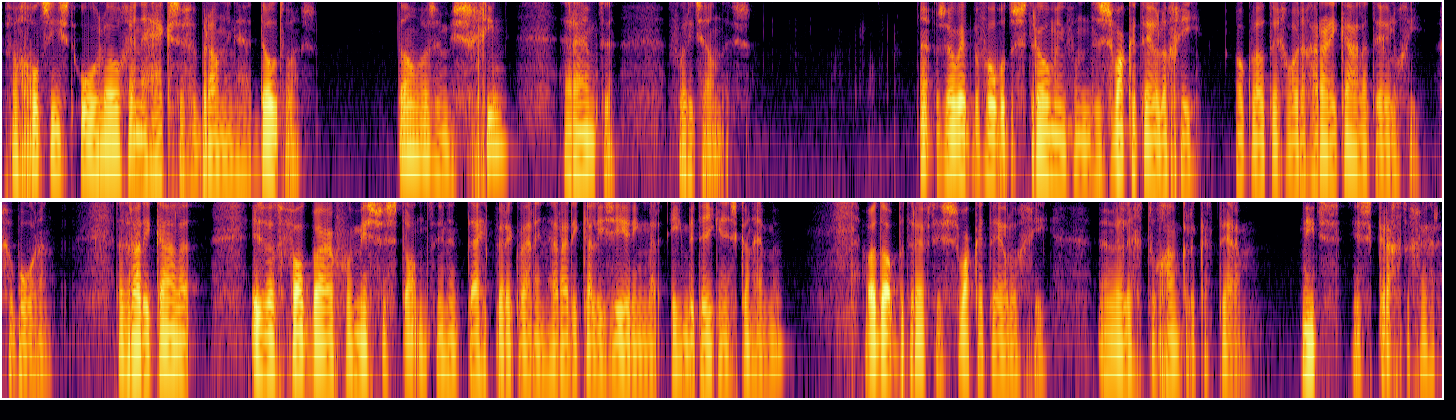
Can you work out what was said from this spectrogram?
van godsdienstoorlogen en heksenverbrandingen dood was. Dan was er misschien ruimte voor iets anders. Zo werd bijvoorbeeld de stroming van de zwakke theologie, ook wel tegenwoordig radicale theologie, geboren. Dat radicale is wat vatbaar voor misverstand in een tijdperk waarin radicalisering maar één betekenis kan hebben. Wat dat betreft is zwakke theologie een wellicht toegankelijker term. Niets is krachtiger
